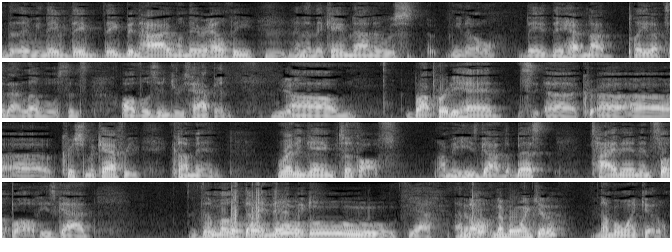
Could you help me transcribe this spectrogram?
I mean, they've they've they've been high when they were healthy, and then they came down and it was you know they they have not played up to that level since all those injuries happened. Yeah. Um, Brock Purdy had uh, uh, uh, uh, Christian McCaffrey come in, running game took off. I mean, he's got the best tight end in football. He's got the most dynamic. Oh, Yeah, number, number one Kittle. Number one Kittle.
